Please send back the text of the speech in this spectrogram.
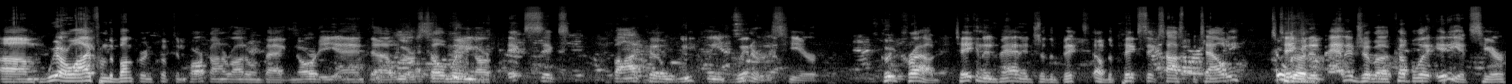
Um, we are live from the bunker in Clifton Park, Honorado and Bagnardi, and uh, we are celebrating our Pick Six Vodka Weekly winners here. Good crowd, taking advantage of the big of the Pick Six hospitality, Too taking good. advantage of a couple of idiots here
